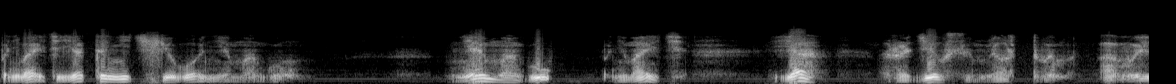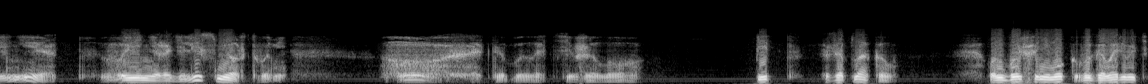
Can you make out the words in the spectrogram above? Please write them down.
«Понимаете, я-то ничего не могу. Не могу, понимаете? Я родился мертвым, а вы нет. Вы не родились мертвыми. Ох, это было тяжело. Пит заплакал. Он больше не мог выговаривать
